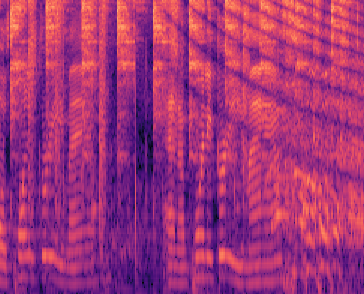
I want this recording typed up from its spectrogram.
almost 23, man. And I'm 23, man.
